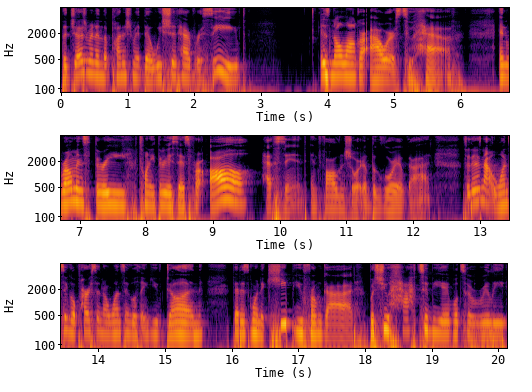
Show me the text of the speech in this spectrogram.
the judgment and the punishment that we should have received is no longer ours to have. In Romans 3 23, it says, For all have sinned and fallen short of the glory of God. So there's not one single person or one single thing you've done that is going to keep you from God, but you have to be able to really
